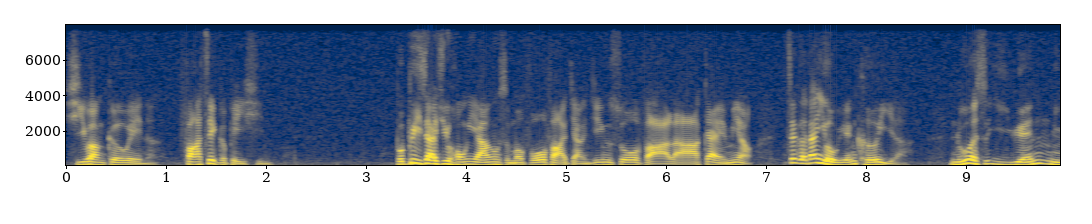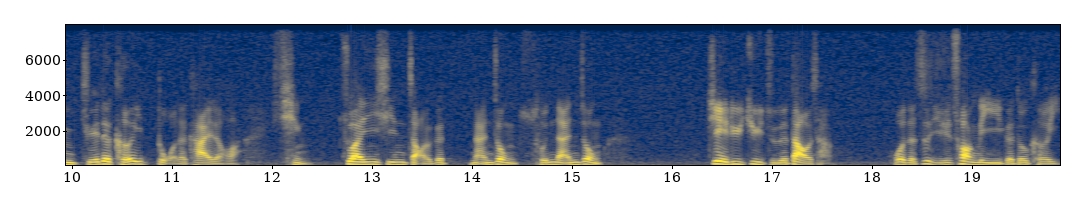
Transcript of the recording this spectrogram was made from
希望各位呢发这个悲心，不必再去弘扬什么佛法、讲经说法啦、盖庙，这个但有缘可以了。如果是以缘你觉得可以躲得开的话，请专心找一个。南众纯南众戒律具足的道场，或者自己去创立一个都可以。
